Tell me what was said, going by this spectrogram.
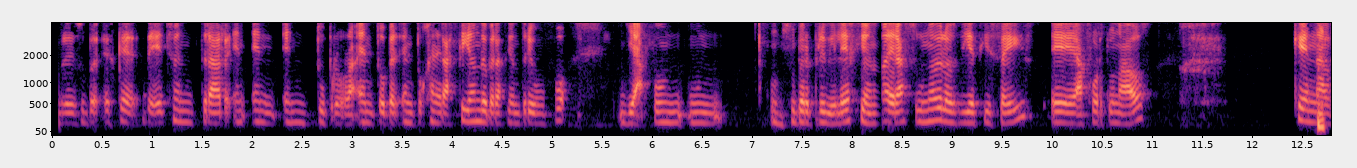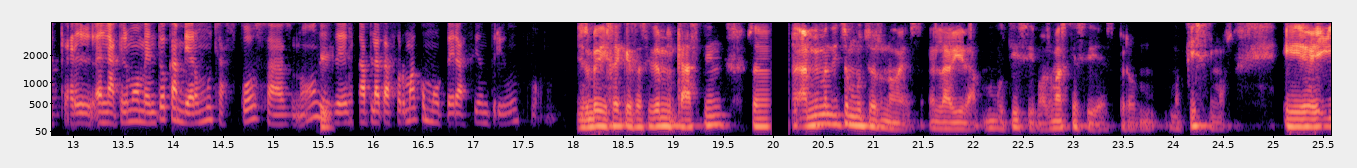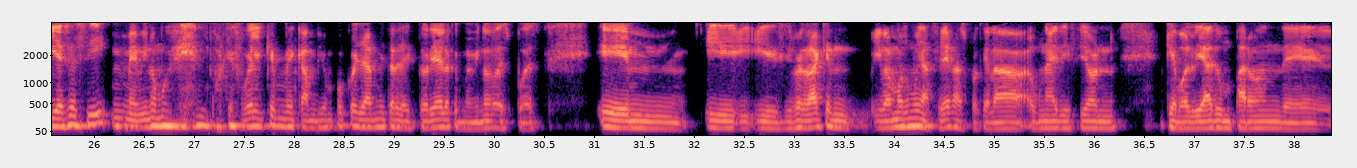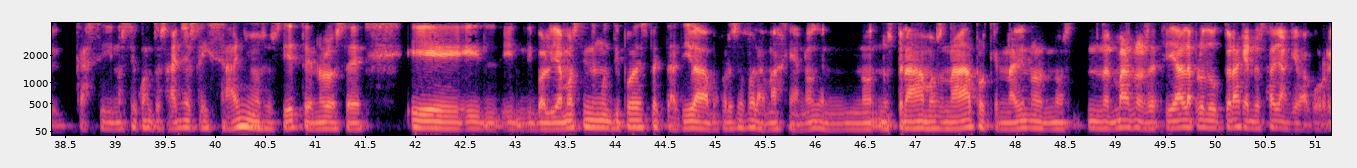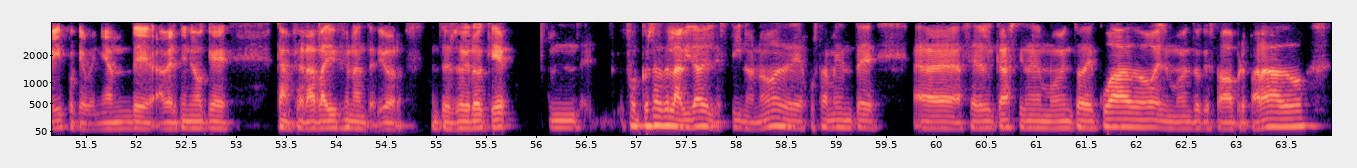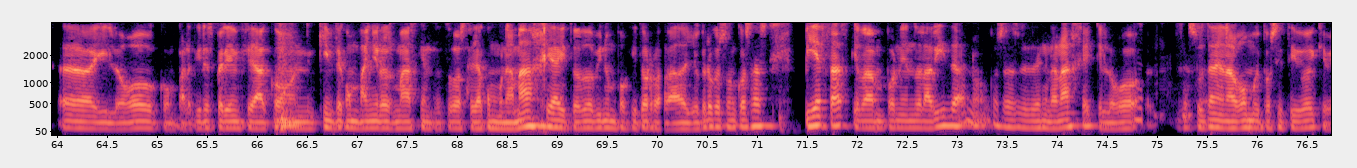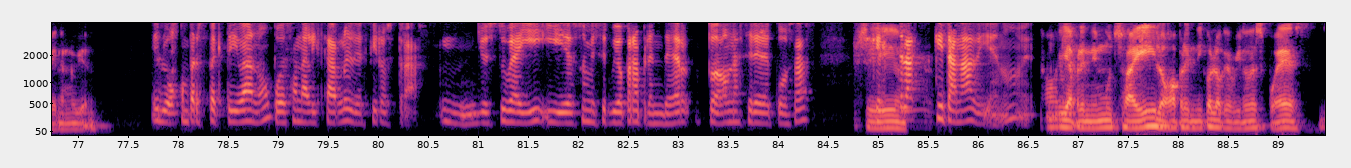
es que de hecho entrar en, en, en tu, en, tu, en tu generación de Operación Triunfo ya fue un, un, un súper privilegio, ¿no? Eras uno de los 16 eh, afortunados que en aquel, en aquel momento cambiaron muchas cosas, ¿no? Desde una plataforma como Operación Triunfo. Yo me dije que ese ha sido mi casting. O sea, a mí me han dicho muchos noes en la vida, muchísimos, más que síes, pero muchísimos. Y, ese sí me vino muy bien porque fue el que me cambió un poco ya mi trayectoria y lo que me vino después. Y, y, es verdad que íbamos muy a ciegas porque era una edición que volvía de un parón de casi no sé cuántos años, seis años o siete, no lo sé. Y, volvíamos sin ningún tipo de expectativa. A lo mejor eso fue la magia, ¿no? No, no esperábamos nada porque nadie nos, nos, más nos decía la productora que no sabían qué iba a ocurrir porque venían de haber tenido que cancelar la edición anterior. Entonces yo creo que mm, fue cosas de la vida del destino, ¿no? De justamente eh, hacer el casting en el momento adecuado, en el momento que estaba preparado eh, y luego compartir experiencia con 15 compañeros más que entre todos haya como una magia y todo vino un poquito rodado. Yo creo que son cosas, piezas que van poniendo la vida, ¿no? Cosas de engranaje que luego resultan en algo muy positivo y que viene muy bien y luego con perspectiva, ¿no? Puedes analizarlo y decir, ostras, mm, yo estuve ahí y eso me sirvió para aprender toda una serie de cosas que no te las quita nadie, ¿no? Y aprendí mucho ahí y luego aprendí con lo que vino después,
